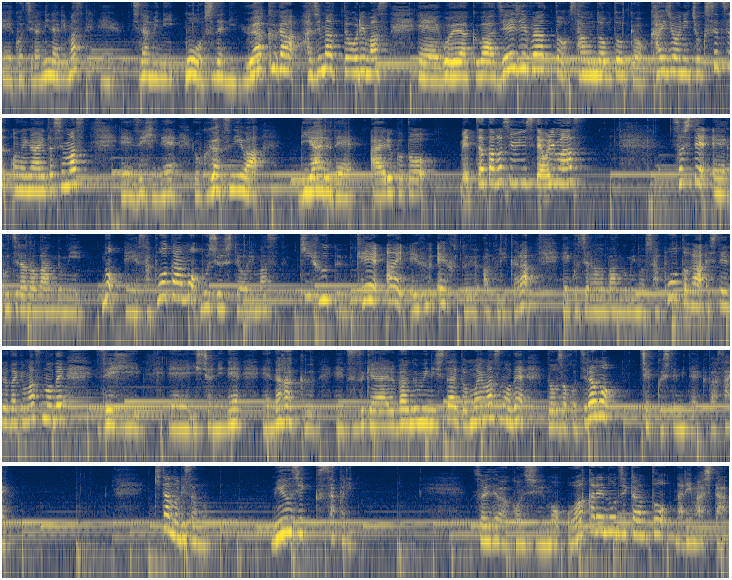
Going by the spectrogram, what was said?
えー、こちらになります、えー、ちなみにもうすでに予約が始まっております、えー、ご予約は JG ブラッドサウンドオブ東京会場に直接お願いいたします、えー、ぜひね6月にはリアルで会えることをめっちゃ楽しみにしております。そして、えー、こちらの番組の、えー、サポーターも募集しております。寄付という KIFF というアプリから、えー、こちらの番組のサポートがしていただけますのでぜひ、えー、一緒にね、え、長く、え続けられる番組にしたいと思いますのでどうぞこちらもチェックしてみてください。北野梨沙のミュージックサプリそれでは今週もお別れの時間となりました、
